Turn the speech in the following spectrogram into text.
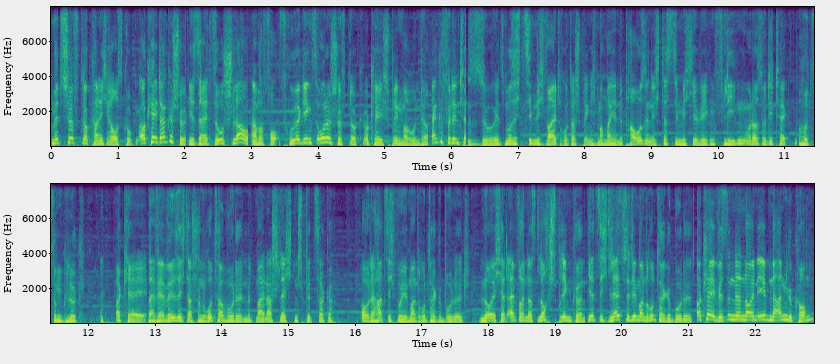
Mit Shift-Lock kann ich rausgucken. Okay, danke schön. Ihr seid so schlau. Aber vor, früher ging es ohne Shift-Lock. Okay, ich spring mal runter. Danke für den Tipp. So, jetzt muss ich ziemlich weit runterspringen. Ich mache mal hier eine Pause. Nicht, dass die mich hier wegen Fliegen oder so detekten. Oh, zum Glück. Okay. Weil wer will sich da schon runterbuddeln mit meiner schlechten Spitzhacke? Oh, da hat sich wohl jemand runtergebuddelt. Lol, ich hätte einfach in das Loch springen können. Hier hat sich letzte jemand runtergebuddelt. Okay, wir sind in der neuen Ebene angekommen.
